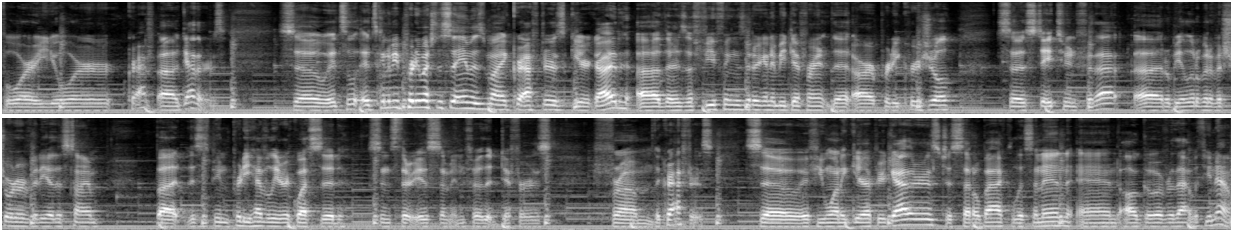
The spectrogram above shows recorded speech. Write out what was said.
for your craft uh, gatherers. So it's it's going to be pretty much the same as my crafter's gear guide. Uh, there's a few things that are going to be different that are pretty crucial. So stay tuned for that. Uh, it'll be a little bit of a shorter video this time, but this has been pretty heavily requested since there is some info that differs from the crafters. So if you want to gear up your gatherers, just settle back, listen in, and I'll go over that with you now.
